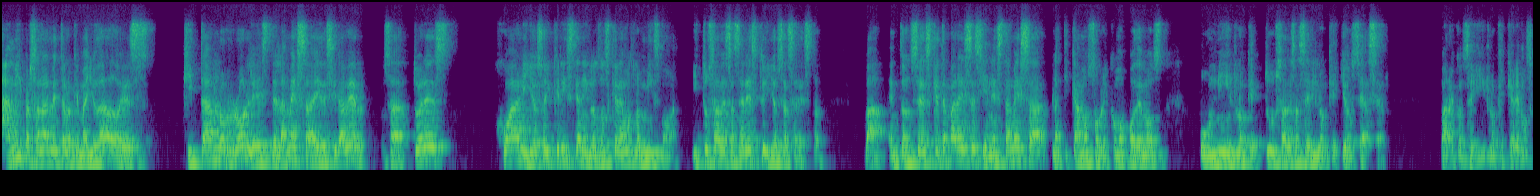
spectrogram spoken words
a mí personalmente lo que me ha ayudado es quitar los roles de la mesa y decir, a ver, o sea, tú eres Juan y yo soy Cristian y los dos queremos lo mismo. Y tú sabes hacer esto y yo sé hacer esto. ¿Va? Entonces, ¿qué te parece si en esta mesa platicamos sobre cómo podemos unir lo que tú sabes hacer y lo que yo sé hacer? Para conseguir lo que queremos,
